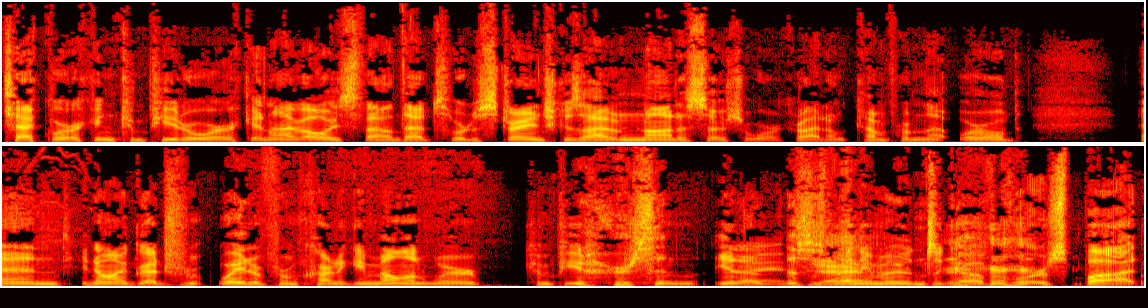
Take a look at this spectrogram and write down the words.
tech work and computer work, and I've always found that sort of strange because I'm not a social worker. I don't come from that world. And you know, I graduated from Carnegie Mellon, where computers and you know Right. this is Yeah. many moons ago, of course. But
